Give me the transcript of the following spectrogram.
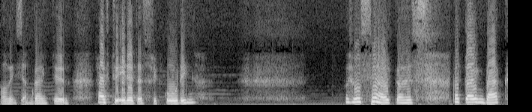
Obviously, I'm going to have to edit this recording. But we'll see how it goes. But going back,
